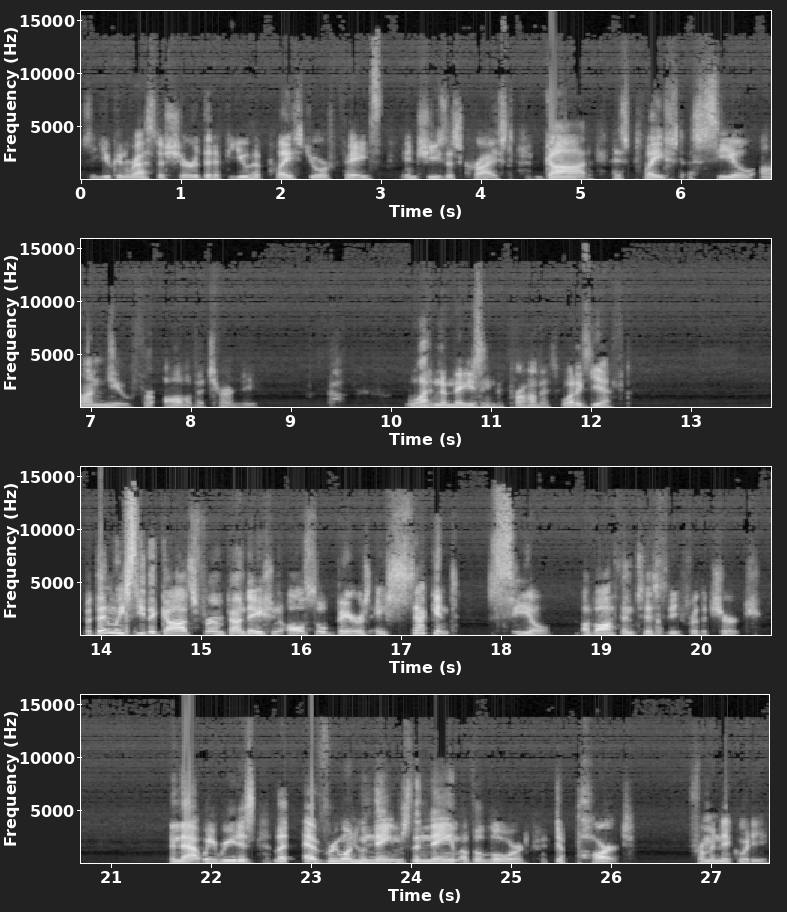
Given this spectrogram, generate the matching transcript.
So you can rest assured that if you have placed your faith in Jesus Christ, God has placed a seal on you for all of eternity. What an amazing promise. What a gift. But then we see that God's firm foundation also bears a second seal of authenticity for the church. And that we read is, let everyone who names the name of the Lord depart from iniquity.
